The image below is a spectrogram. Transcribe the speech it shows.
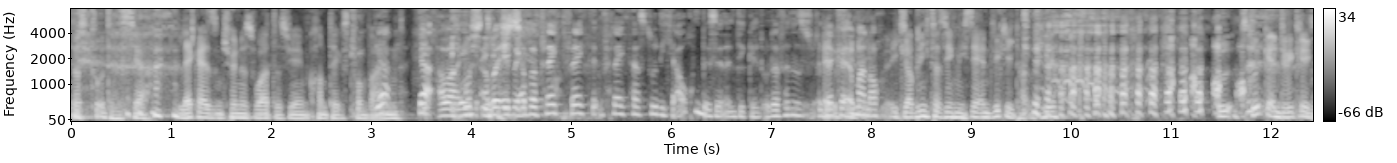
Das tut das ja. Lecker ist ein schönes Wort, das wir im Kontext vom ja, Wein. ja, aber, Ich ich, aber, ich- aber vielleicht, vielleicht, vielleicht hast du dich auch ein bisschen entwickelt oder findest du Äh, lecker immer noch? Ich glaube nicht, dass ich mich sehr entwickelt habe hier. Zurückentwickelt.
